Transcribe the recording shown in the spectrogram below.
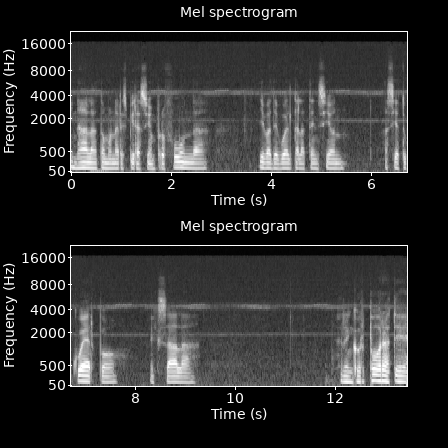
Inhala, toma una respiración profunda, lleva de vuelta la atención hacia tu cuerpo, exhala, reincorpórate,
